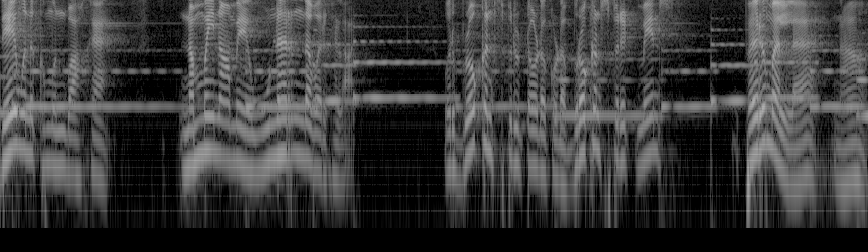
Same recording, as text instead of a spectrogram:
தேவனுக்கு முன்பாக நம்மை நாமே உணர்ந்தவர்களாய். ஒரு புரோக்கன் ஸ்பிரிட்டோட கூட புரோக்கன் ஸ்பிரிட் மீன்ஸ் பெருமல்ல நான்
